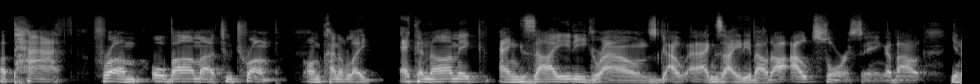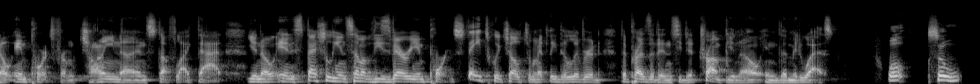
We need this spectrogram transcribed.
a path from Obama to Trump on kind of like economic anxiety grounds, anxiety about uh, outsourcing, about you know imports from China and stuff like that. You know, and especially in some of these very important states, which ultimately delivered the presidency to Trump. You know, in the Midwest. Well, so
